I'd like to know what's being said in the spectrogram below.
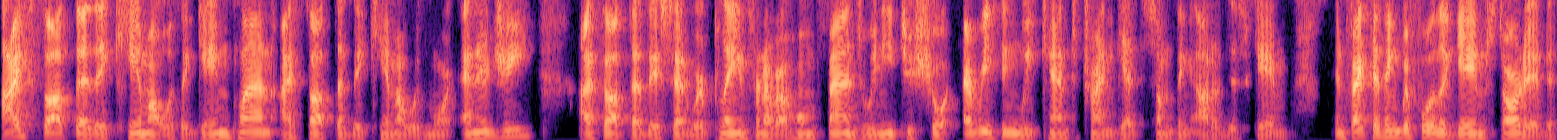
I thought that they came out with a game plan. I thought that they came out with more energy. I thought that they said, we're playing in front of our home fans. We need to show everything we can to try and get something out of this game. In fact, I think before the game started,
